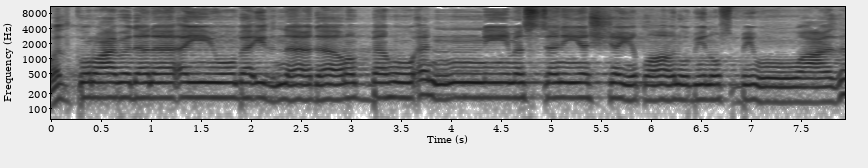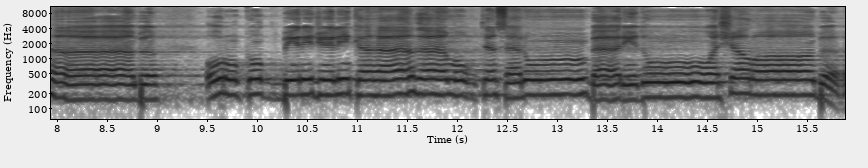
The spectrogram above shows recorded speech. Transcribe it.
واذكر عبدنا أيوب إذ نادى ربه أني مسني الشيطان بنصب وعذاب. اركض برجلك هذا مغتسل بارد وشراب.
